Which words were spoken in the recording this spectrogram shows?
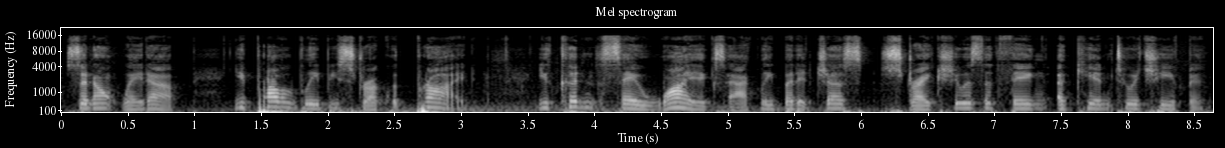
so don't wait up. You'd probably be struck with pride. You couldn't say why exactly, but it just strikes you as a thing akin to achievement.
